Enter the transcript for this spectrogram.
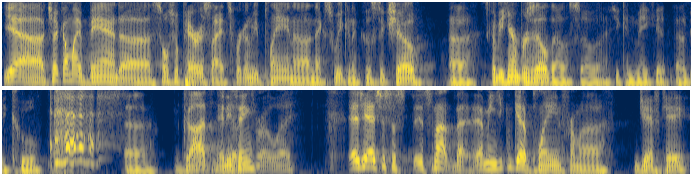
Yeah, uh, check out my band, uh, Social Parasites. We're going to be playing uh, next week an acoustic show. Uh, it's going to be here in Brazil, though, so uh, if you can make it, that'd be cool. Uh, God, It's anything? stone's throw away. It's, yeah, it's just a. It's not that. I mean, you can get a plane from uh, JFK,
